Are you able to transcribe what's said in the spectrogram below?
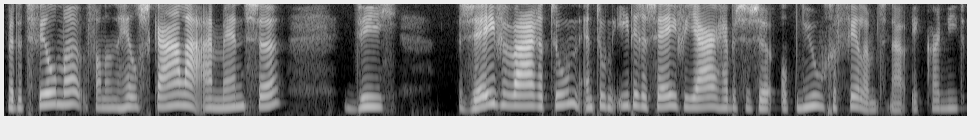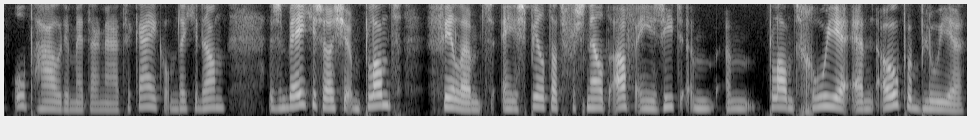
met het filmen van een heel scala aan mensen die zeven waren toen. En toen iedere zeven jaar hebben ze ze opnieuw gefilmd. Nou, ik kan niet ophouden met daarnaar te kijken. Omdat je dan. Het is een beetje zoals je een plant filmt. En je speelt dat versneld af. En je ziet een, een plant groeien en openbloeien.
